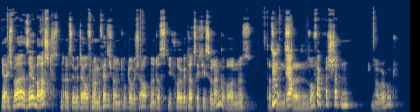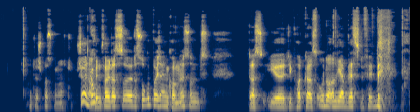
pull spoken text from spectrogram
Ja, ich war sehr überrascht, als wir mit der Aufnahme fertig waren. Und du, glaube ich, auch, ne, dass die Folge tatsächlich so lang geworden ist. Dass Hm, wir uns ja. da so verquatscht hatten. Aber gut. Hat ja Spaß gemacht. Schön Jo. auf jeden Fall, dass äh, das so gut bei euch angekommen ist und dass ihr die Podcasts ohne Olli am besten findet.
